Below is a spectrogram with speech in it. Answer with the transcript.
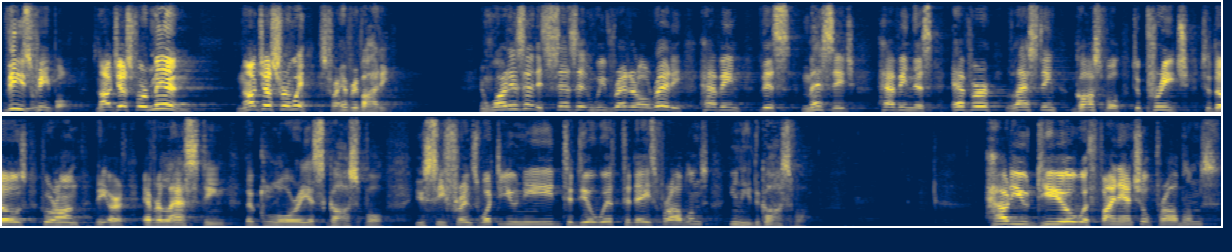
these people. It's not just for men. Not just for women. It's for everybody. And what is it? It says it, and we've read it already, having this message, having this everlasting gospel to preach to those who are on the earth. Everlasting, the glorious gospel. You see, friends, what do you need to deal with today's problems? You need the gospel. How do you deal with financial problems?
